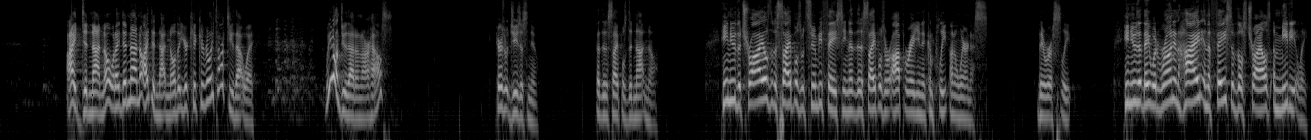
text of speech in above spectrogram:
I did not know what I did not know. I did not know that your kid could really talk to you that way. We don't do that in our house. Here's what Jesus knew that the disciples did not know. He knew the trials the disciples would soon be facing, and the disciples were operating in complete unawareness. They were asleep. He knew that they would run and hide in the face of those trials immediately.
